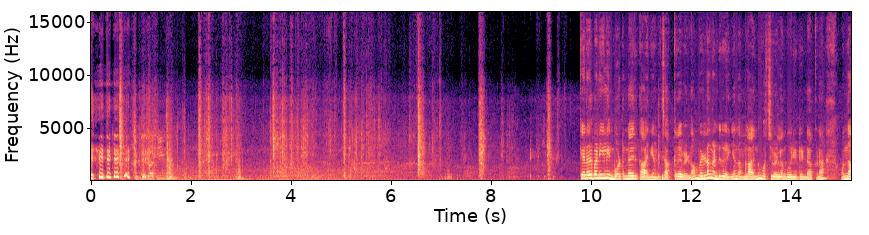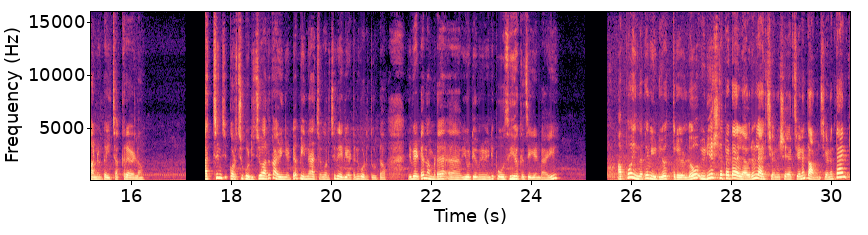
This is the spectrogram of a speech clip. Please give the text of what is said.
കിണർ പണിയിൽ ഇമ്പോർട്ടന്റ് ആയ ഒരു കാര്യമാണ് ചക്രവെള്ളം. വെള്ളം കണ്ടു കഴിഞ്ഞാൽ നമ്മൾ അതിന് കുറച്ച് വെള്ളം കോരിയിട്ട് ഉണ്ടാക്കണ ഒന്നാണ് കേട്ടോ ഈ ചക്രവെള്ളം. അച്ഛൻ ചി- കുറച്ച് കുടിച്ചു അത് കഴിഞ്ഞിട്ട് പിന്നെ അച്ഛൻ കുറച്ച് രവിയേട്ടന് കൊടുത്തു കേട്ടോ. രവിയേട്ടൻ നമ്മുടെ യൂട്യൂബിന് വേണ്ടി പോസ് ചെയ്യുകയൊക്കെ ചെയ്യണ്ടായി. അപ്പോൾ ഇന്നത്തെ വീഡിയോ ഇത്രയേ ഉള്ളൂ. വീഡിയോ ഇഷ്ടപ്പെട്ട എല്ലാവരും ലൈക്ക് ചെയ്യണം ഷെയർ ചെയ്യണം കമന്റ് ചെയ്യണം. താങ്ക്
